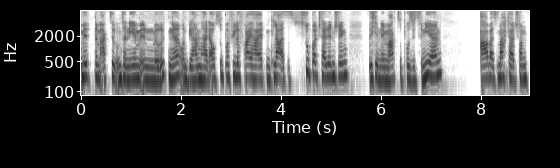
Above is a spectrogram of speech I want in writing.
mit einem Aktienunternehmen im Rücken. ne? Und wir haben halt auch super viele Freiheiten. Klar, es ist super challenging, sich in dem Markt zu positionieren. Aber es macht halt schon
